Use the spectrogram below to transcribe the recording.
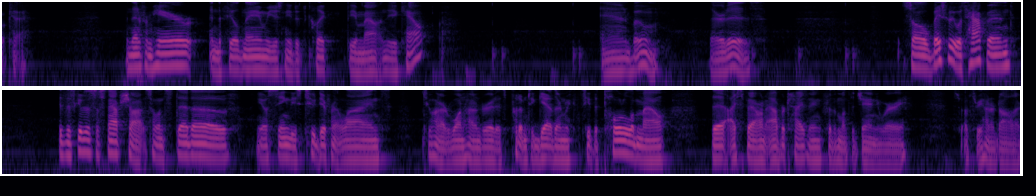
Okay. And then from here in the field name, we just need to click the amount in the account. And boom, there it is. So basically what's happened is this gives us a snapshot. So instead of, you know, seeing these two different lines, 200, 100, it's put them together and we can see the total amount that I spent on advertising for the month of January. So about $300.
